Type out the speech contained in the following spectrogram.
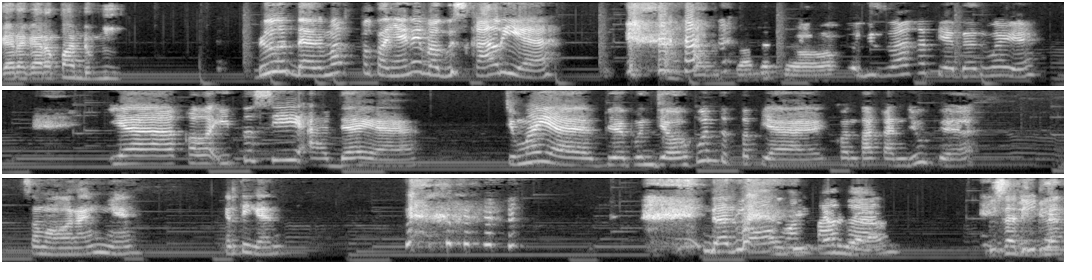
Gara-gara pandemi. Duh Dharma pertanyaannya bagus sekali ya. Bagus banget dong. Bagus banget ya Dharma ya. Ya kalau itu sih ada ya. Cuma ya biarpun jauh pun tetap ya kontakan juga sama orangnya. Ngerti kan? Dharma LDR ya. Bisa dibilang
